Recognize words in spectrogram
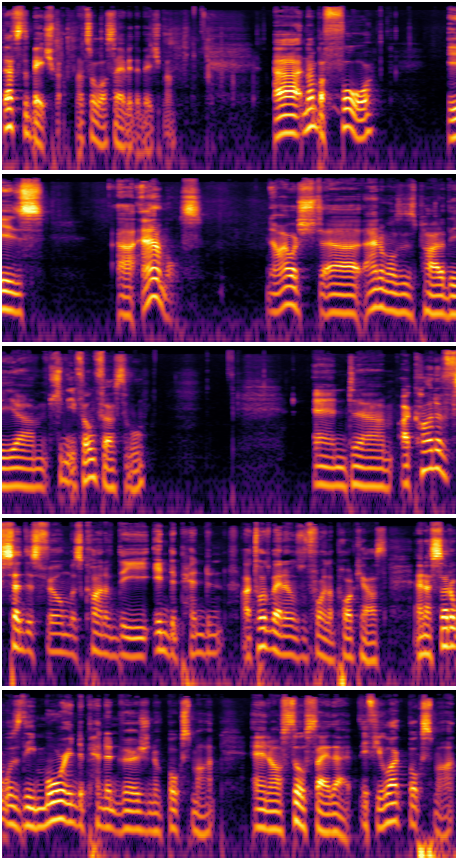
that's the beach bum. That's all I'll say about the beach bum. Uh, number four is uh, Animals. Now I watched uh, Animals as part of the um, Sydney Film Festival, and um, I kind of said this film was kind of the independent. I talked about Animals before in the podcast, and I said it was the more independent version of Booksmart, and I'll still say that if you like Booksmart,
